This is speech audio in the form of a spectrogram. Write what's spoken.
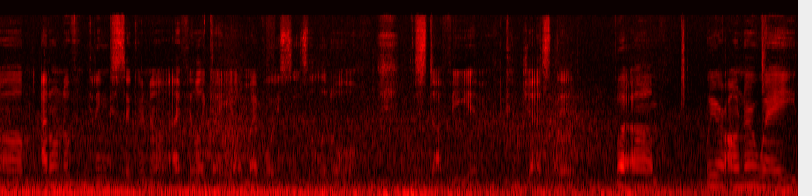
Um, I don't know if I'm getting sick or not. I feel like I am. My voice is a little stuffy and congested. But um, we are on our way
